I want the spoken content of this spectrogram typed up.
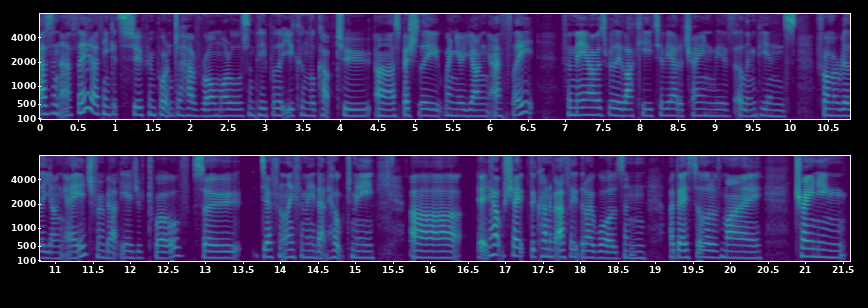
As an athlete, I think it's super important to have role models and people that you can look up to, uh, especially when you're a young athlete. For me, I was really lucky to be able to train with Olympians from a really young age, from about the age of 12. So, definitely for me, that helped me. Uh, it helped shape the kind of athlete that I was, and I based a lot of my training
